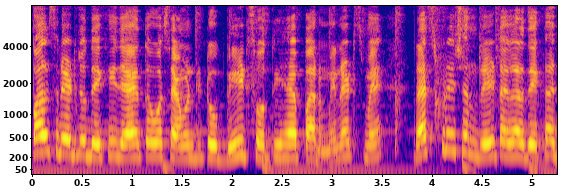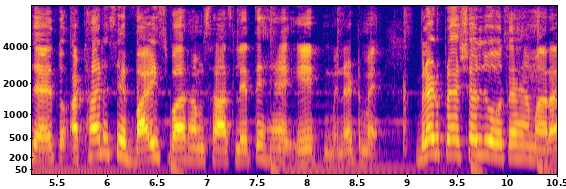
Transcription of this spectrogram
पल्स रेट जो देखी जाए तो वो 72 बीट्स होती है पर मिनट्स में। रेस्पिरेशन रेट अगर देखा जाए तो 18 से 22 बार हम सांस लेते हैं एक मिनट में। ब्लड प्रेशर जो होता है हमारा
